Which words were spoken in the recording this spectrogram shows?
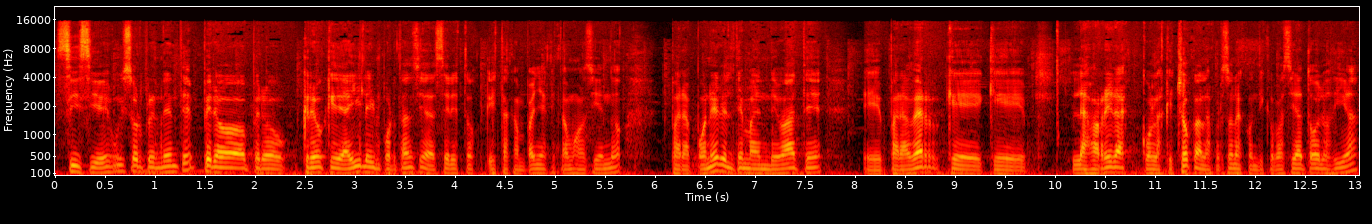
sí, sí, es muy sorprendente, pero, pero creo que de ahí la importancia de hacer estos, estas campañas que estamos haciendo para poner el tema en debate, eh, para ver que, que las barreras con las que chocan las personas con discapacidad todos los días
